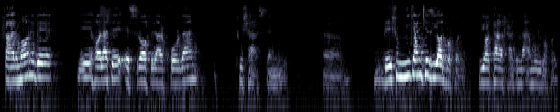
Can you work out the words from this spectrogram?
فرمان به یه حالت اصراف در خوردن توش هست. یعنی بهشون میگن که زیاد بخورید. زیادتر از حد معمول بخورید.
